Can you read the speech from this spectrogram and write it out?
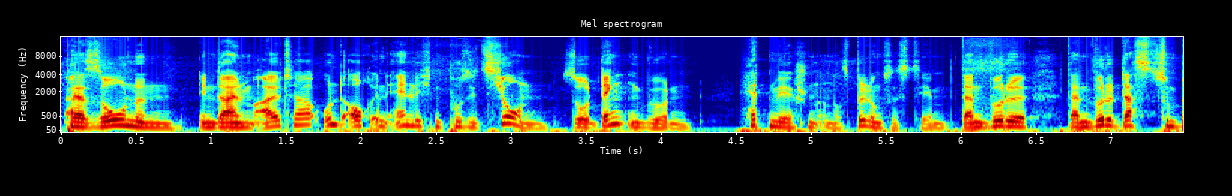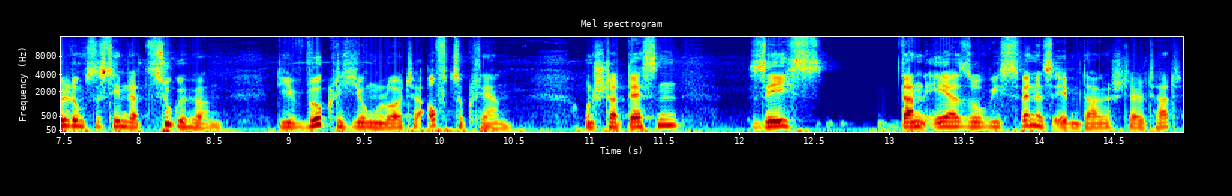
Personen in deinem Alter und auch in ähnlichen Positionen so denken würden, hätten wir ja schon ein anderes Bildungssystem. Dann würde, dann würde das zum Bildungssystem dazugehören, die wirklich jungen Leute aufzuklären. Und stattdessen sehe ich es dann eher so, wie Sven es eben dargestellt hat,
